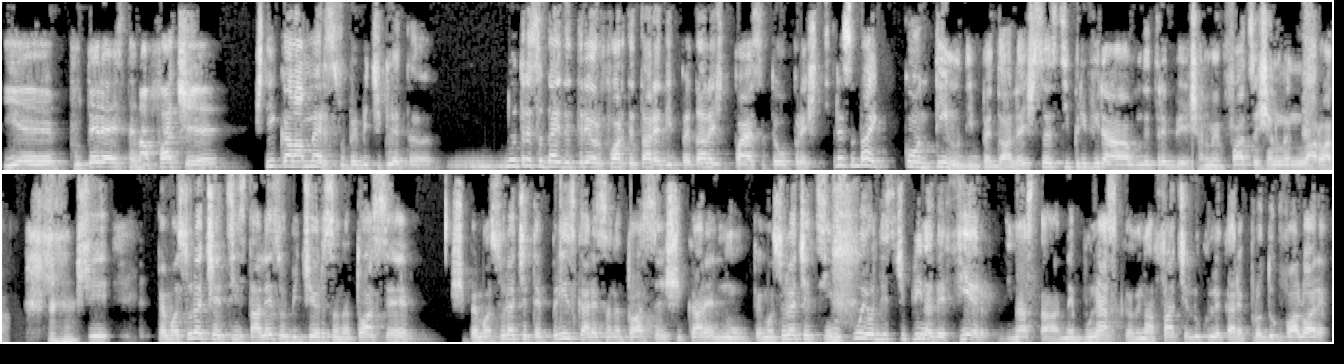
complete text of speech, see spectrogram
e, puterea este în a face, știi, ca la mersul pe bicicletă. Nu trebuie să dai de trei ori foarte tare din pedale și după aia să te oprești. Trebuie să dai continuu din pedale și să ții privirea unde trebuie, și anume în față și anume nu la roată. Uh-huh. Și pe măsură ce îți instalezi obiceiuri sănătoase, și pe măsură ce te prinzi care sănătoase și care nu, pe măsură ce ți impui o disciplină de fier din asta nebunească în a face lucrurile care produc valoare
